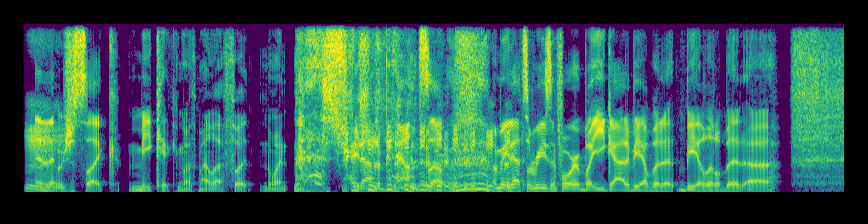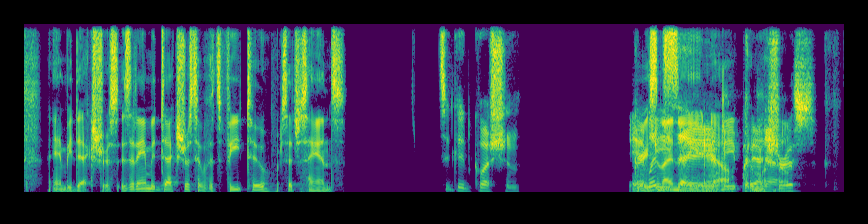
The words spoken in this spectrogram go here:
And it Mm. was just like me kicking with my left foot and went straight out of bounds. So, I mean, that's a reason for it, but you got to be able to be a little bit uh, ambidextrous. Is it ambidextrous if it's feet too, or is that just hands? It's a good question. Grayson, I know you know. Ambidextrous.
